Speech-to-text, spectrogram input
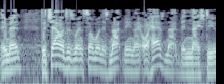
Amen? The challenge is when someone is not being nice or has not been nice to you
